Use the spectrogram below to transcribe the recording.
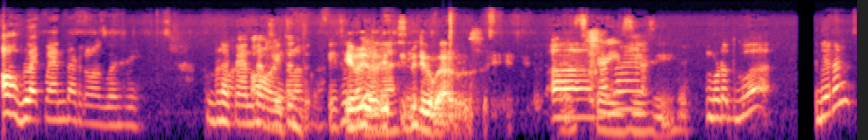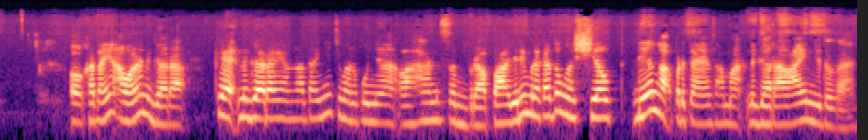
Oh, Black Panther kalau gue sih. Black Panther oh sih itu kalau gue. itu itu itu, sih. itu juga bagus sih. Eh, That's karena crazy sih. menurut gue dia kan oh katanya awalnya negara kayak negara yang katanya cuma punya lahan seberapa. Jadi mereka tuh nge-shield dia nggak percaya sama negara lain gitu kan.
